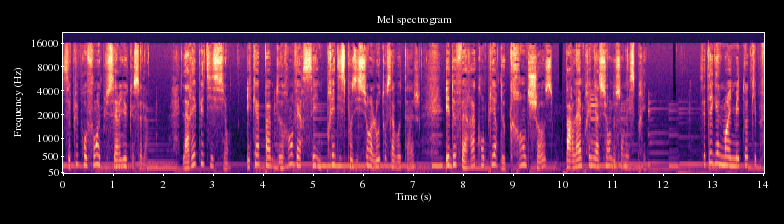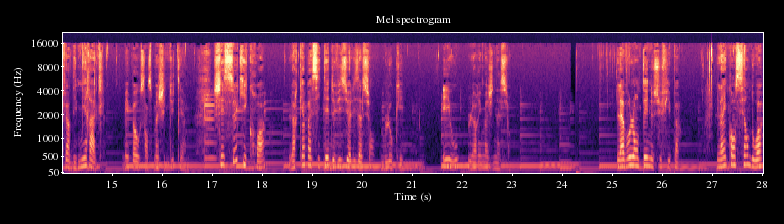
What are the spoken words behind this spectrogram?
c'est plus profond et plus sérieux que cela la répétition est capable de renverser une prédisposition à l'autosabotage et de faire accomplir de grandes choses par l'imprégnation de son esprit. C'est également une méthode qui peut faire des miracles, mais pas au sens magique du terme, chez ceux qui croient leur capacité de visualisation bloquée et ou leur imagination. La volonté ne suffit pas. L'inconscient doit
